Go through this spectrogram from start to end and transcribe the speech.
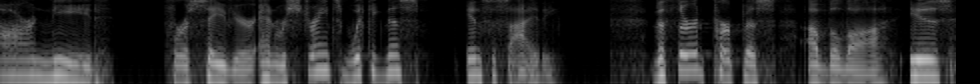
our need for a Savior and restrains wickedness in society. The third purpose of the law is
